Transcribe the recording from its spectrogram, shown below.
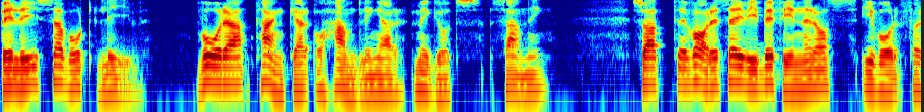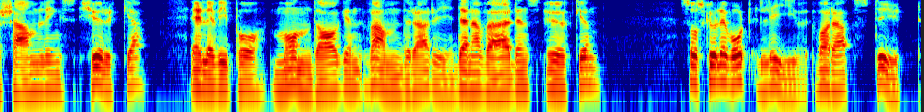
Belysa vårt liv, våra tankar och handlingar med Guds sanning. Så att eh, vare sig vi befinner oss i vår församlings kyrka eller vi på måndagen vandrar i denna världens öken så skulle vårt liv vara styrt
